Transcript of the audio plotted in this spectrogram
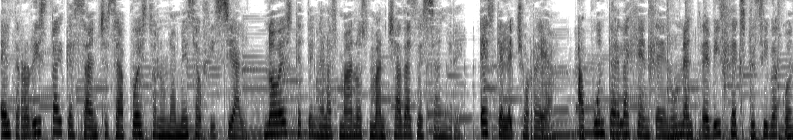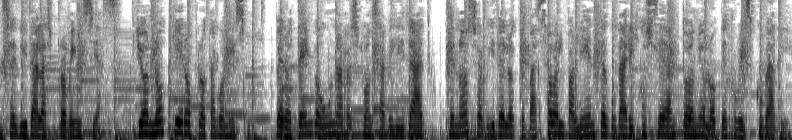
El terrorista al que Sánchez ha puesto en una mesa oficial, no es que tenga las manos manchadas de sangre, es que le chorrea, apunta el agente en una entrevista exclusiva concedida a las provincias. Yo no quiero protagonismo, pero tengo una responsabilidad, que no se olvide lo que pasó el valiente Gudari José Antonio López Ruiz Cubati,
